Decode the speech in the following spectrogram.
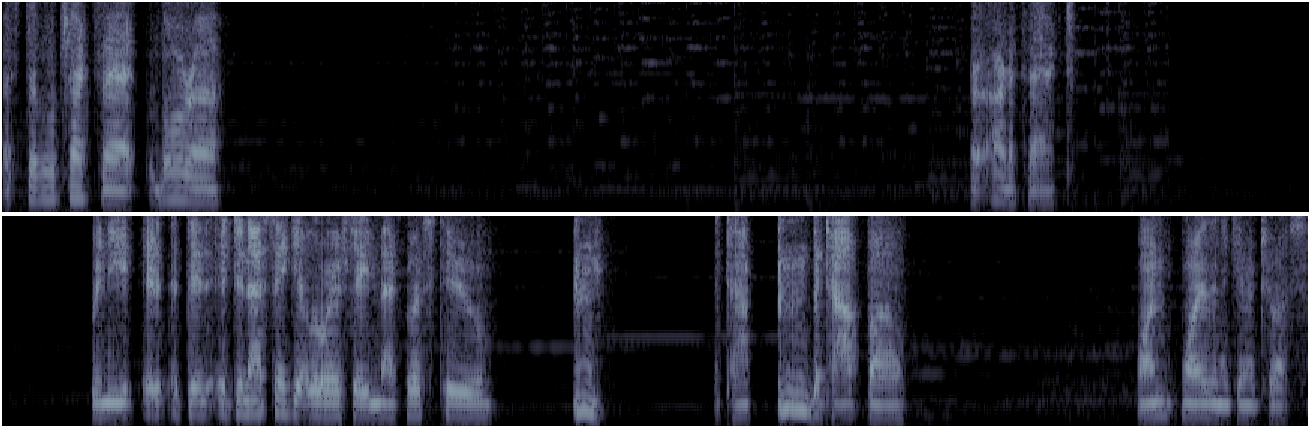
Let's double check that. Laura or artifact. We need it, it did it did not say get Laura's Jade necklace to the top the top uh, one. Why didn't it give it to us?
